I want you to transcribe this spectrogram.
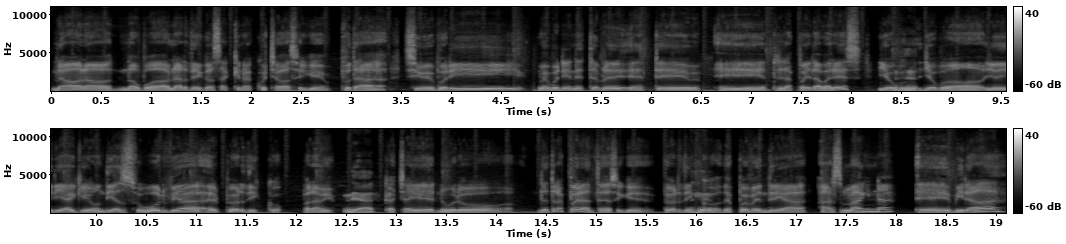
No, no, no puedo hablar de cosas que no he escuchado, así que, puta, si me poní, me poní en este, este eh, entre la espada y la pared, yo, yo, yo diría que un día en suburbia, el peor disco, para mí. ya, ¿Cachai? El número de atrás para adelante, así que peor disco. Después vendría Ars Magna, eh, Mirada,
